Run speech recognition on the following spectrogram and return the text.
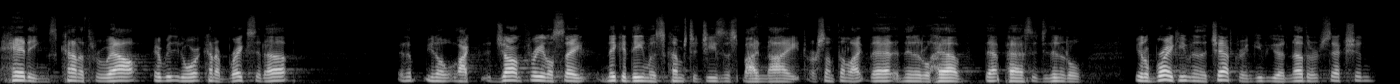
headings kind of throughout everything where it kind of breaks it up. And, you know, like John 3, it'll say Nicodemus comes to Jesus by night or something like that, and then it'll have that passage, then it'll, it'll break even in the chapter and give you another section.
